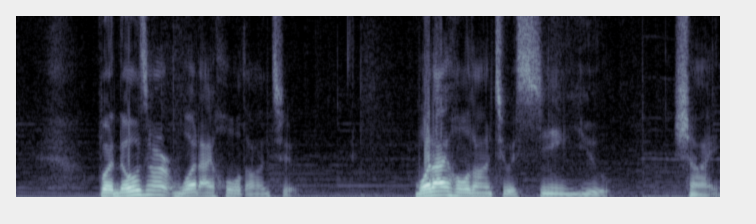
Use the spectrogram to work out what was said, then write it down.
but those aren't what I hold on to. What I hold on to is seeing you shine.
